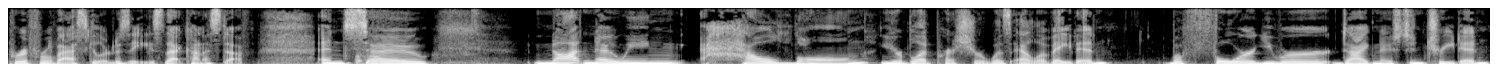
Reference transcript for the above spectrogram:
peripheral vascular disease, that kind of stuff. And uh-huh. so, not knowing how long your blood pressure was elevated before you were diagnosed and treated.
